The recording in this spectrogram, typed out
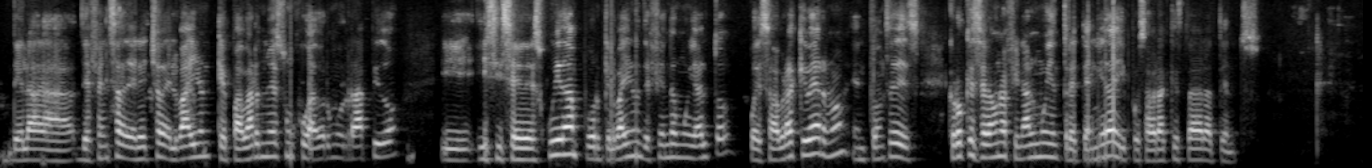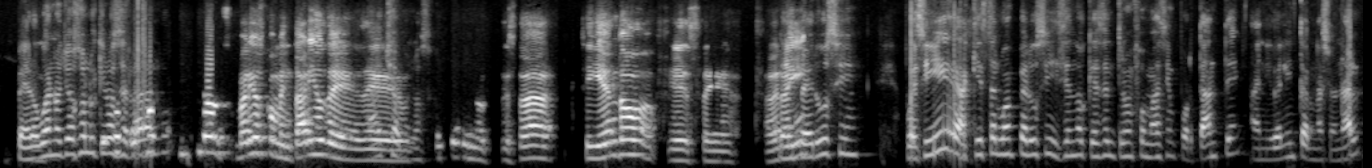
de la defensa derecha del Bayern, que Pavard no es un jugador muy rápido, y, y, si se descuidan porque el Bayern defiende muy alto, pues habrá que ver, ¿no? Entonces, creo que será una final muy entretenida y pues habrá que estar atentos. Pero bueno, yo solo quiero cerrar algo. Varios comentarios de, de que nos está siguiendo. Este, a ver ahí. Peruzzi. Pues sí, aquí está el buen Peruzzi diciendo que es el triunfo más importante a nivel internacional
